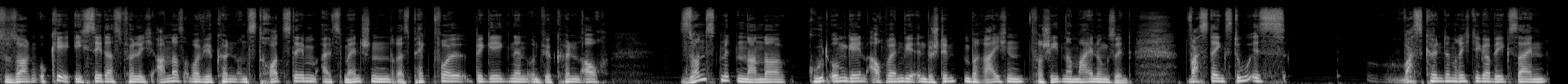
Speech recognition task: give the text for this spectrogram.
zu sagen, okay, ich sehe das völlig anders, aber wir können uns trotzdem als Menschen respektvoll begegnen und wir können auch sonst miteinander gut umgehen, auch wenn wir in bestimmten Bereichen verschiedener Meinung sind. Was denkst du ist, was könnte ein richtiger Weg sein,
